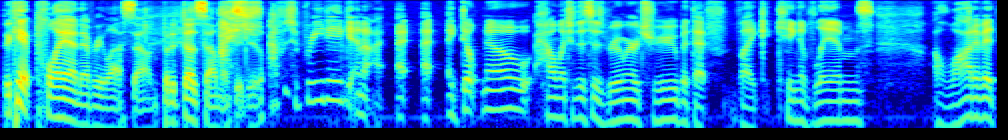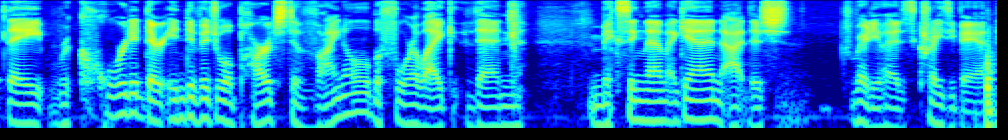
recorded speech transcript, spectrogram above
they can't plan every last sound, but it does sound like they do. I was reading, and I, I, I- I don't know how much of this is rumor or true, but that like King of Limbs, a lot of it they recorded their individual parts to vinyl before like then mixing them again. I, there's Radiohead is crazy band.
